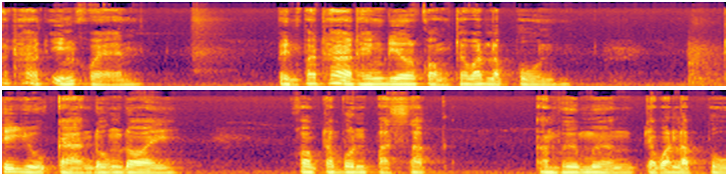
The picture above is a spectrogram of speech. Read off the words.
ระธาตุอินแขวน เป็นพระธาตุแห่งเดียวของจังหวัดลำพูน ที่อยู่กลางดงดอย ของตำบลปัดซักอำเภอเมืองจังหวัดลำพู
